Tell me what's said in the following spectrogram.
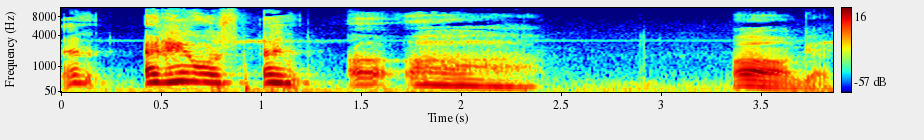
and, and he was, and, uh, uh. Oh, God.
